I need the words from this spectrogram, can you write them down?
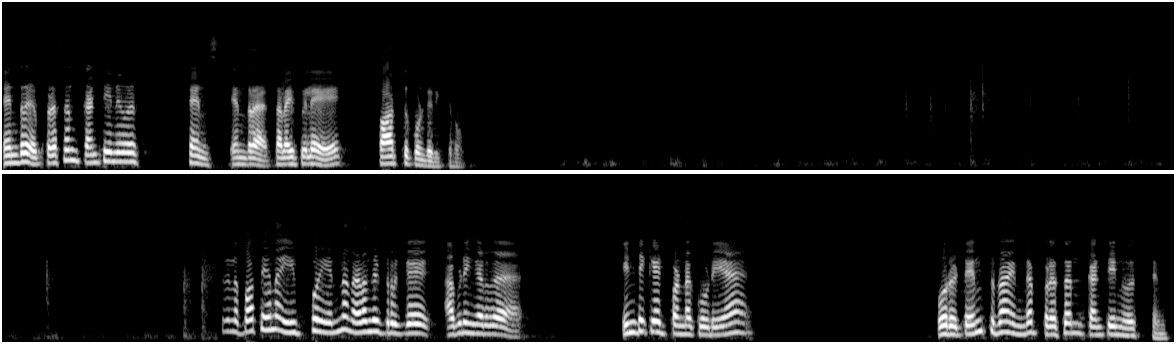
என்று பிரசன்ட் கண்டினியூஸ் டென்ஸ் என்ற தலைப்பிலே பார்த்து கொண்டிருக்கிறோம் இதில் பார்த்தீங்கன்னா இப்போ என்ன நடந்துட்டு இருக்கு அப்படிங்கிறத இண்டிகேட் பண்ணக்கூடிய ஒரு டென்ஸ் தான் இந்த present continuous tense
